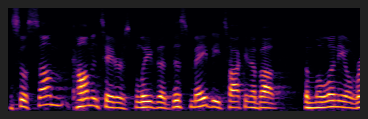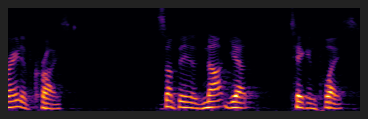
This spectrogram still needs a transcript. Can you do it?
And so some commentators believe that this may be talking about the millennial reign of Christ, something that had not yet taken place.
